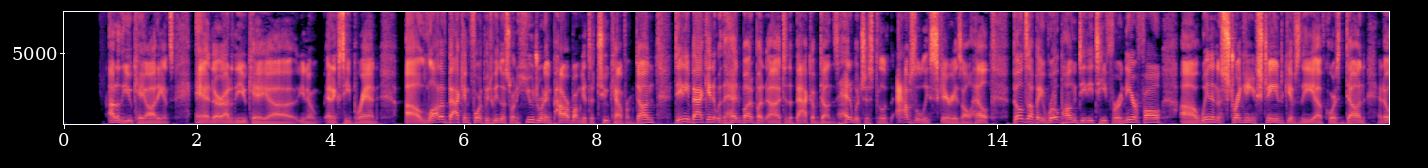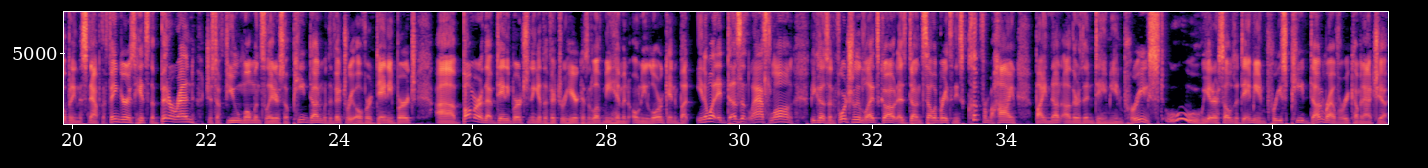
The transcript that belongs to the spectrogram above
out of the UK audience and or out of the UK uh, you know NXT brand. A lot of back and forth between this one. Huge running power bomb gets a two count from Dunne. Danny back in it with a headbutt, but uh, to the back of Dunne's head, which just looked absolutely scary as all hell. Builds up a rope hung DDT for a near fall. Uh, win in a striking exchange gives the, of course, Dunne an opening to snap the fingers. Hits the bitter end just a few moments later. So Pete Dunne with the victory over Danny Burch. Uh, bummer that Danny Burch didn't get the victory here because I love me, him, and Oni Lorcan. But you know what? It doesn't last long because unfortunately the lights go out as Dunne celebrates and he's clipped from behind by none other other than Damian Priest. Ooh, we get ourselves a Damian Priest Pete Dunne rivalry coming at you.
